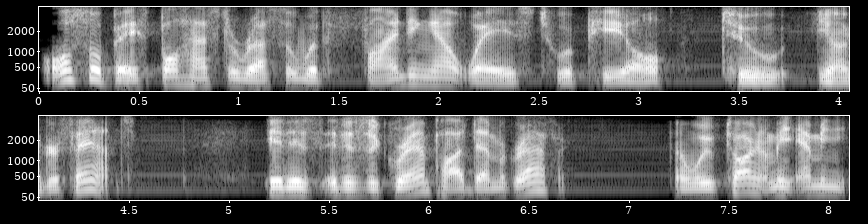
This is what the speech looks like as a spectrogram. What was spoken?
Also, baseball has to wrestle with finding out ways to appeal to younger fans. It is it is a grandpa demographic, and we've talked. I mean, I mean,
